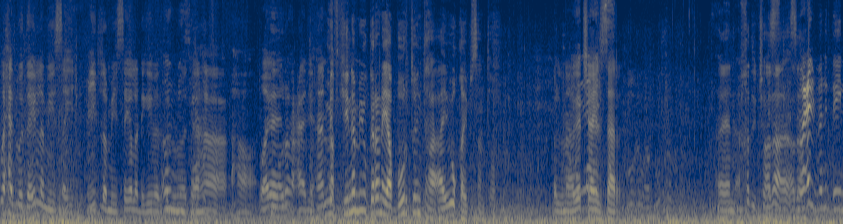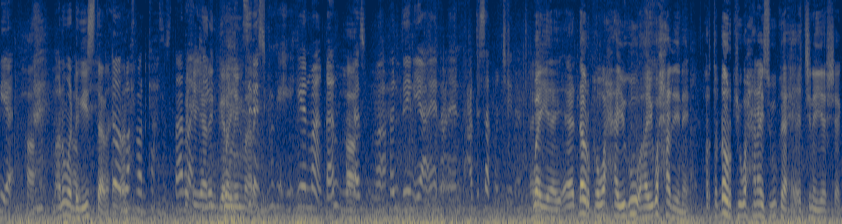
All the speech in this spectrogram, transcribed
waxaad moodaa in la miisay ciid la miisay oo la dhigay baad Oo ku moodaa miisay. haa waayo buuraha caadi ahaan midkiina miyuu garanayaa buurtu inta ay u qaybsanto? Bal naaga jaahil saar. Anigu waan dhegeystaan wax wixii aanan garanayn waayahay dhowrka waxa igu ha igu xadine. Horta dhowrkii waxana isugu kaa xeejinaya sheeg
